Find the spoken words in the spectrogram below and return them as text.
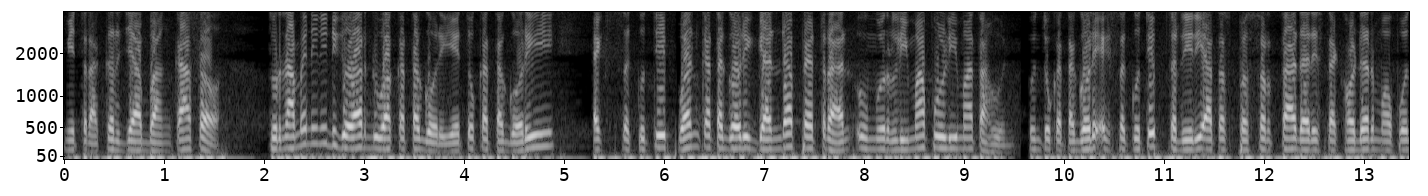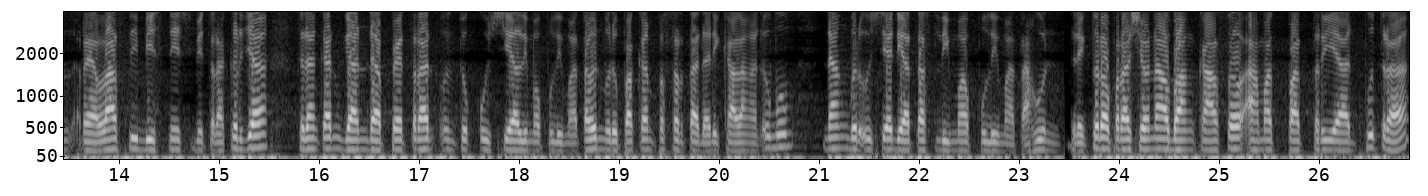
mitra kerja Bank Kasel. Turnamen ini digelar dua kategori yaitu kategori eksekutif One kategori ganda veteran umur 55 tahun. Untuk kategori eksekutif terdiri atas peserta dari stakeholder maupun relasi bisnis mitra kerja, sedangkan ganda veteran untuk usia 55 tahun merupakan peserta dari kalangan umum yang berusia di atas 55 tahun. Direktur Operasional Bank Kasel Ahmad Patria Putra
